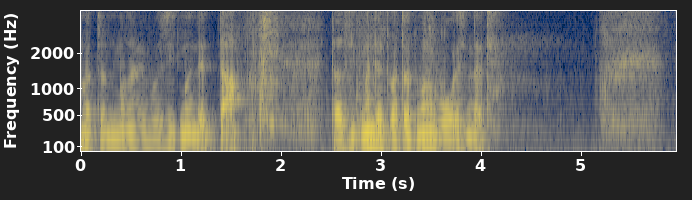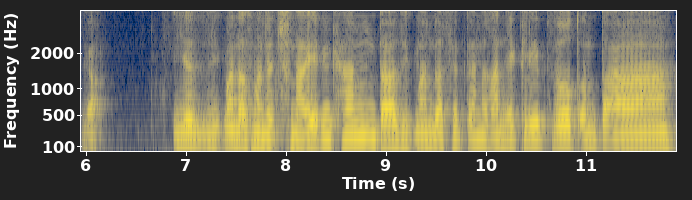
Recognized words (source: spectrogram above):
Warte mal, wo sieht man das? Da. Da sieht man das, wartet mal, wo ist denn das? Ja. Hier sieht man, dass man das schneiden kann. Da sieht man, dass es dann rangeklebt wird und da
